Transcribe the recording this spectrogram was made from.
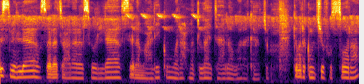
بسم الله والصلاة على رسول الله. السلام عليكم ورحمة الله تعالى وبركاته. كما راكم تشوفوا الصورة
